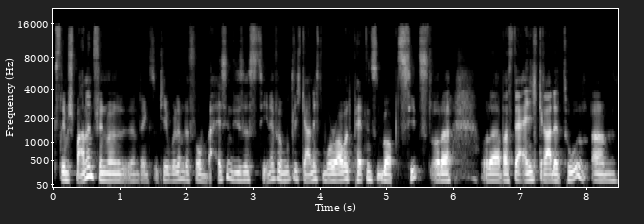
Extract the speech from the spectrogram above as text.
extrem spannend finde, weil du dann denkst, okay, William Dafoe weiß in dieser Szene vermutlich gar nicht, wo Robert Pattinson überhaupt sitzt oder, oder was der eigentlich gerade tut. Ähm,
